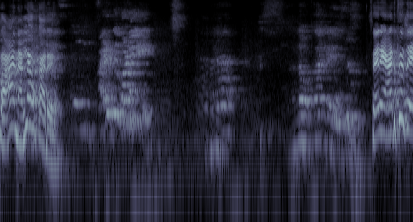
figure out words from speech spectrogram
நல்லா உட்காருப்பா நல்லா உட்காரு. சரி அடுத்தது.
